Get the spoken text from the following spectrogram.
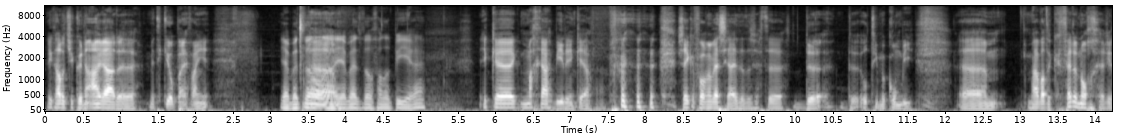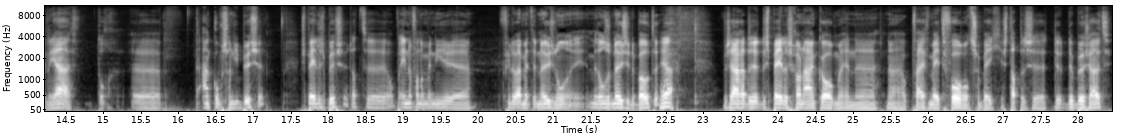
Ik had het je kunnen aanraden met die keelpijn van je. Jij bent wel, um, jij bent wel van het bier, hè? Ik, uh, ik, mag graag bier drinken, ja. Zeker voor een wedstrijd. Dat is echt uh, de, de ultieme combi. Um, maar wat ik verder nog herinner, ja, toch uh, de aankomst van die bussen. Spelersbussen. Dat op een of andere manier vielen wij met, de neus in, met onze neus in de boten. Ja. We zagen de, de spelers gewoon aankomen en nou, op vijf meter voor ons zo'n beetje stapten ze de, de bus uit.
